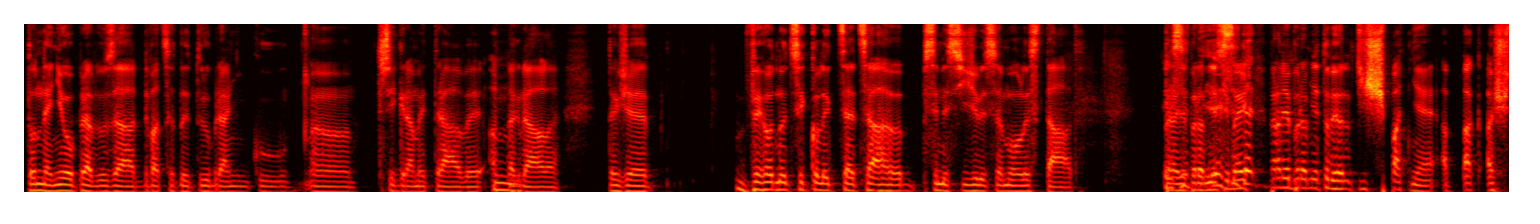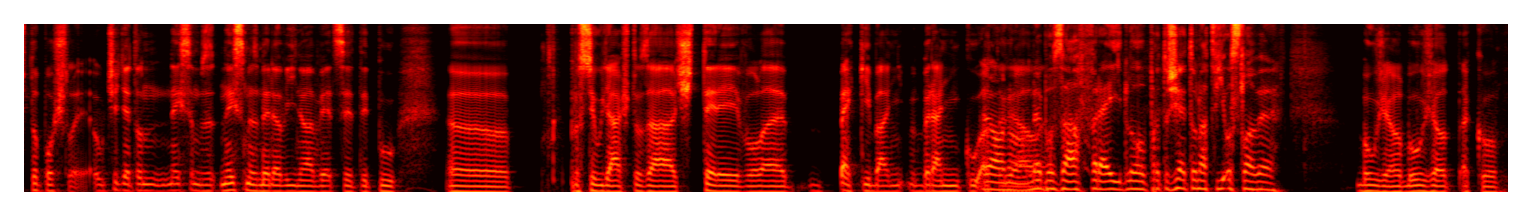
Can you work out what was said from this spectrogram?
to není opravdu za 20 litrů braníků, uh, 3 gramy trávy a hmm. tak dále. Takže vyhodnoť si, kolik cca si myslíš, že by se mohli stát. Pravděpodobně, jestli, jestli budeš, te... pravděpodobně to vyhodnotíš špatně a pak až to pošli. Určitě to nejsem, nejsme zvědaví na věci typu uh, prostě uděláš to za čtyři, vole, peky baň, braníků a jo, tak no, dále. Nebo za frejdlo, protože je to na tvý oslavě. Bohužel, bohužel, jako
